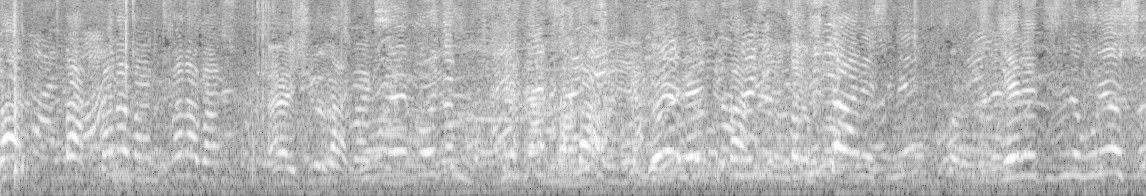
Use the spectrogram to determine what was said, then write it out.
Bak, bak bana bak, bana bak. He şu. Bak, buraya koydun mu? Böyle bak, bir tanesini yere dizini vuruyorsun,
